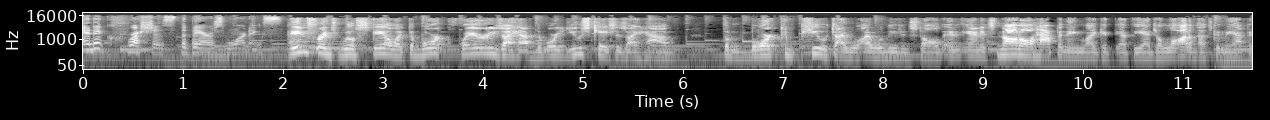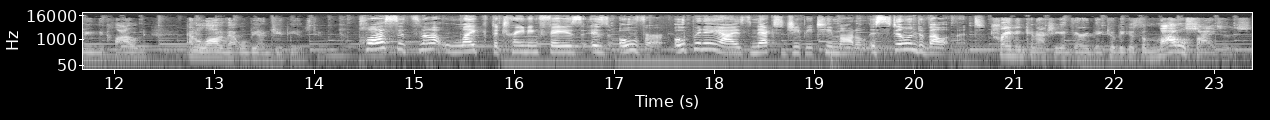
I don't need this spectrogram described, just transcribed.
And it crushes the bear's warnings. The inference will scale. Like the more queries I have, the more use cases I have, the more compute I will I will need installed. And and it's not all happening like at, at the edge. A lot of that's going to be happening in the cloud, and a lot of that will be on GPUs too. Plus, it's not like the training phase is over. OpenAI's next GPT model is still in development. Training can actually get very big too because the model sizes,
